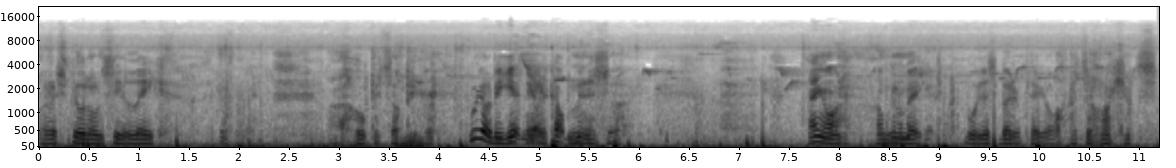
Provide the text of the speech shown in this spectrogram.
But I still don't see the lake. I hope it's up here. We ought to be getting there in a couple minutes, so hang on, I'm gonna make it. Boy, this better pay off, that's all I can say.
